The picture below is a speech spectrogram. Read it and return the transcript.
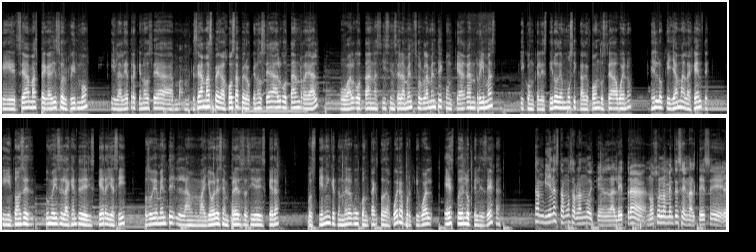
que sea más pegadizo el ritmo y la letra que no sea que sea más pegajosa, pero que no sea algo tan real o algo tan así sinceramente, solamente con que hagan rimas y con que el estilo de música de fondo sea bueno, es lo que llama a la gente. Y entonces tú me dices la gente de disquera y así, pues obviamente las mayores empresas así de disquera, pues tienen que tener algún contacto de afuera, porque igual esto es lo que les deja. También estamos hablando de que en la letra no solamente se enaltece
